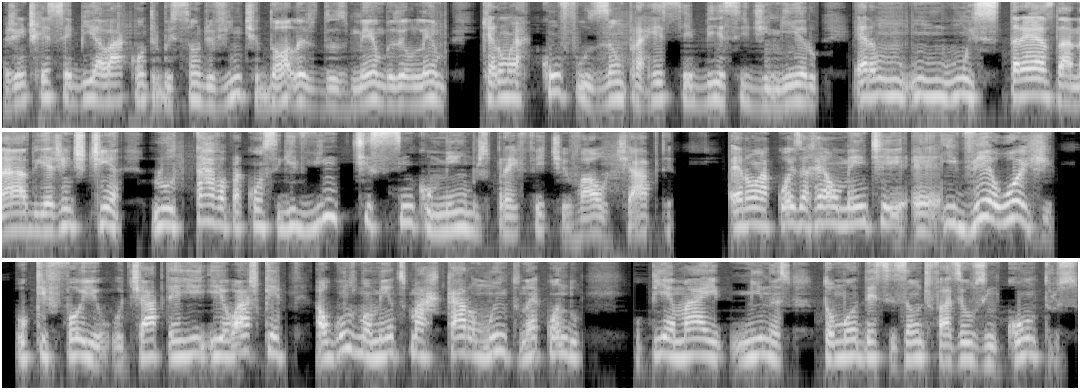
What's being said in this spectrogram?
A gente recebia lá a contribuição de 20 dólares dos membros. Eu lembro que era uma confusão para receber esse dinheiro. Era um estresse um, um danado e a gente tinha lutava para conseguir 25 membros para efetivar o chapter. Era uma coisa realmente. É, e ver hoje o que foi o chapter e, e, eu acho que alguns momentos marcaram muito, né? Quando o PMI Minas tomou a decisão de fazer os encontros,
